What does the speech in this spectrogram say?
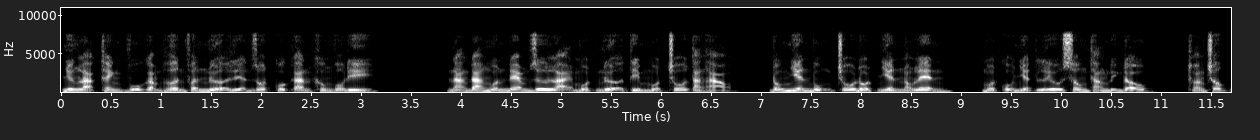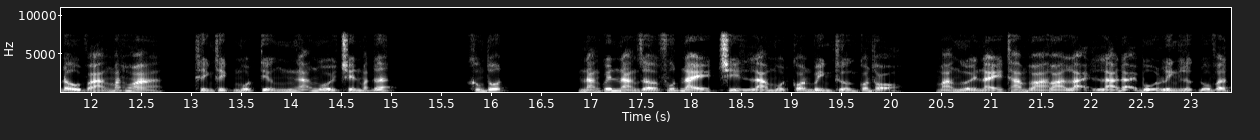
nhưng lạc thanh vũ gặm hơn phân nửa liền rốt cuộc ăn không vô đi. Nàng đang muốn đem dư lại một nửa tìm một chỗ tàng hảo, đống nhiên bụng chỗ đột nhiên nóng lên, một cổ nhiệt lưu sông thẳng đỉnh đầu, thoáng chốc đầu váng mắt hoa, thình thịch một tiếng ngã ngồi trên mặt đất. Không tốt. Nàng quên nàng giờ phút này chỉ là một con bình thường con thỏ, mà người này tham hoa hoa lại là đại bổ linh lực đồ vật.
